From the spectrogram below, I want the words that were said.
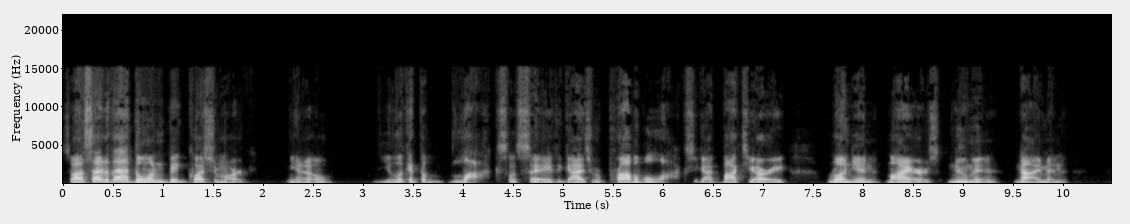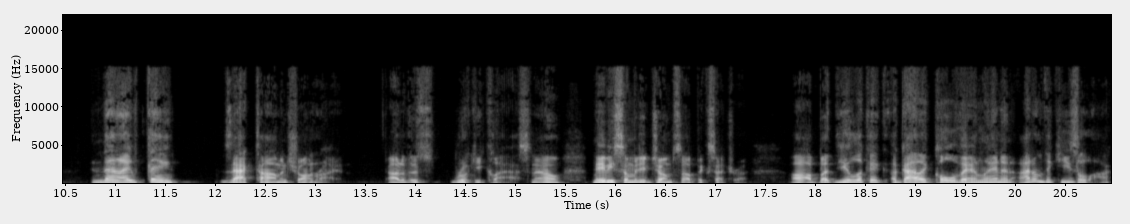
So outside of that, the one big question mark, you know, you look at the locks, let's say the guys who are probable locks. You got Bakhtiari, Runyan, Myers, Newman, Nijman, and then I think Zach Tom and Sean Rhyan out of this rookie class. Now, maybe somebody jumps up, etc. Uh, but you look at a guy like Cole Van Lanen, I don't think he's a lock.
